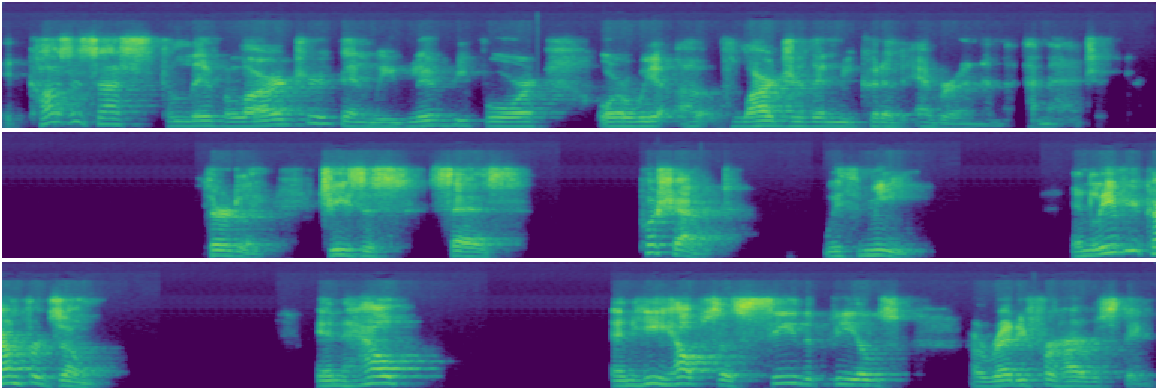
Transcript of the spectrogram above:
it causes us to live larger than we've lived before, or we uh, larger than we could have ever imagined. Thirdly, Jesus says, push out with me and leave your comfort zone and help and he helps us see the fields are ready for harvesting.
